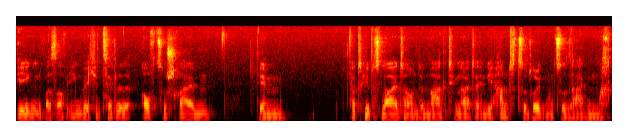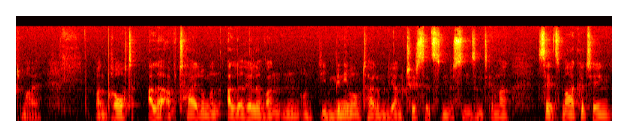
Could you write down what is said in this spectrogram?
irgendwas auf irgendwelche Zettel aufzuschreiben, dem Vertriebsleiter und dem Marketingleiter in die Hand zu drücken und zu sagen, macht mal. Man braucht alle Abteilungen, alle relevanten und die Minimumabteilungen, die am Tisch sitzen müssen, sind immer Sales Marketing,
